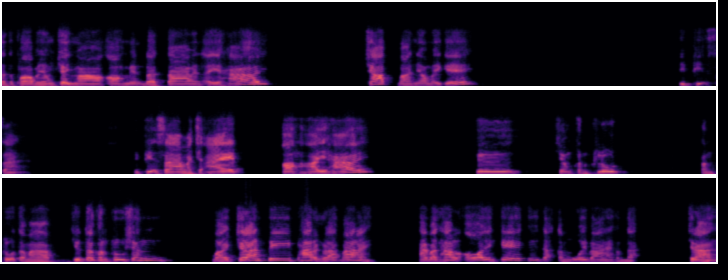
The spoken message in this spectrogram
លទ្ធផលរបស់ខ្ញុំចេញមកអស់មាន data មានអីហើយចាប់បាទខ្ញុំអីគេពិភាក្សាពិភាក្សាមួយឆ្អែតអស់អីហើយគឺខ្ញុំ conclude conclude តាមជឿទៅ conclusion បើច្រើនពី paragraph បានហើយហើយបើថាល្អជាងគេគឺដាក់តែមួយបានហើយកុំដាក់ច្រើន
